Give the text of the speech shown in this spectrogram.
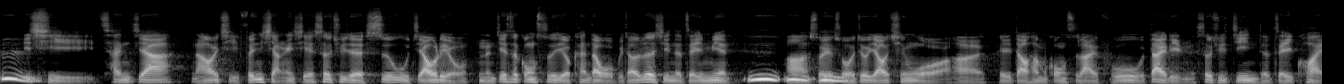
嗯，一起参加，然后一起分享一些社区的事务交流。可能建设公司有看到我比较热心的这一面，嗯啊，所以说就邀请我啊，可以到他们公司来服务，带领社区经营的这一块，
